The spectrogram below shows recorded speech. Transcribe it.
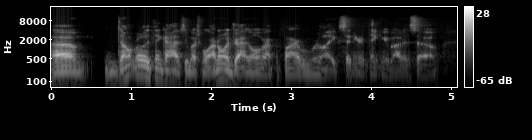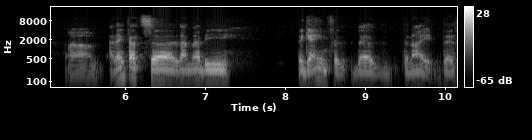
Um, don't really think I have too much more. I don't want to drag on rapid fire when we're like sitting here thinking about it. So um, I think that's uh, that might be the game for the the night, the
